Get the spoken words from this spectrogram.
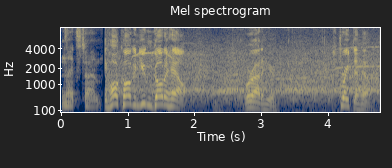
next time. Hulk Hogan, you can go to hell. We're out of here. Straight to hell.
